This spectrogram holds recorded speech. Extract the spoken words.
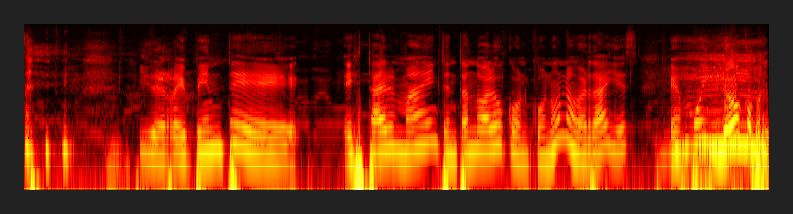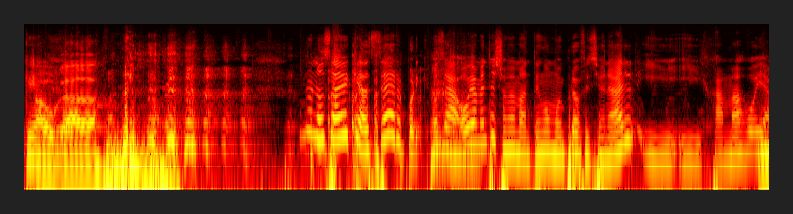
y de repente está el Mae intentando algo con, con uno, ¿verdad? Y es, es muy loco porque Ahogada. uno no sabe qué hacer. Porque, o sea, obviamente yo me mantengo muy profesional y, y jamás voy a.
